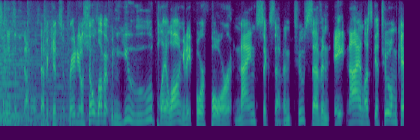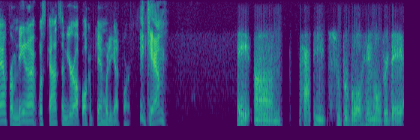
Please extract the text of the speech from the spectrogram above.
Listening to the Devil's Advocates radio show. Love it when you play along at 844 967 2789. Let's get to them. Cam from Neenah, Wisconsin. You're up. Welcome, Cam. What do you got for us? Hey, Cam. Hey, um, happy Super Bowl hangover day.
